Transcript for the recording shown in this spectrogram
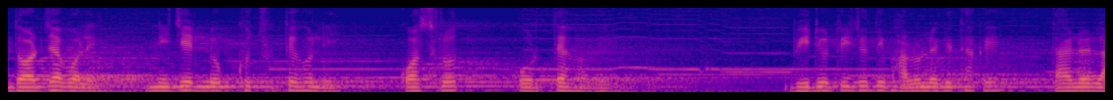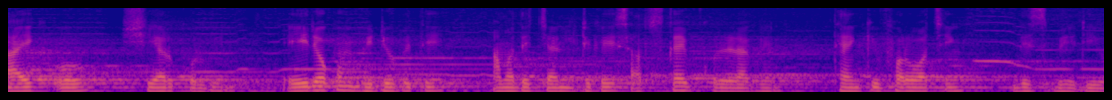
দরজা বলে, নিজের লক্ষ্য ছুতে হলে কসরত করতে হবে। ভিডিওটি যদি ভালো লেগে থাকে, তাহলে লাইক ও শেয়ার করবেন। এই রকম ভিডিও পেতে আমাদের চ্যানেলটিকে সাবস্ক্রাইব করে রাখবেন। Thank you for watching this video.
